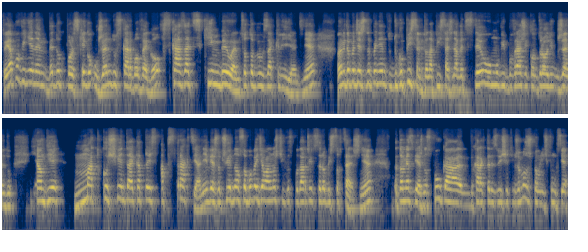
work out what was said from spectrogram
to ja powinienem według Polskiego Urzędu Skarbowego wskazać, z kim byłem, co to był za klient, nie? On mi to powiedział, że powinienem to długopisem to napisać nawet z tyłu, mówi, bo w razie kontroli urzędu. Ja mówię, Matko święta, jaka to jest abstrakcja, nie? Wiesz, no przy jednoosobowej działalności gospodarczej to robisz co chcesz, nie? Natomiast wiesz, no spółka charakteryzuje się tym, że możesz pełnić funkcję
